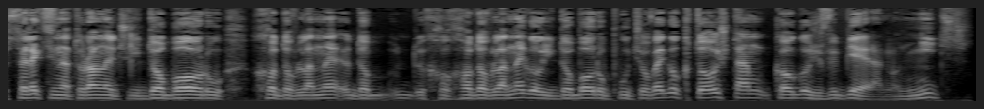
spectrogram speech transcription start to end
e, selekcji naturalnej, czyli doboru hodowlane, do, hodowlanego i doboru płciowego, ktoś tam kogoś wybiera. No nic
